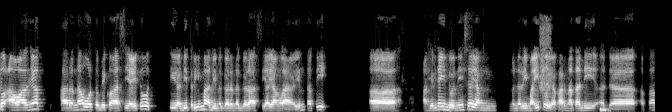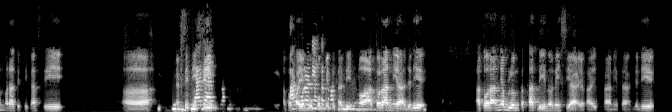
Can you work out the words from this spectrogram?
itu awalnya karena World Tobacco Asia itu tidak diterima di negara-negara Asia yang lain, tapi uh, akhirnya Indonesia yang menerima itu ya karena tadi ada apa meratifikasi uh, eh, FCTC. Apa payung hukum itu tadi? Oh, aturan ya. Jadi aturannya belum ketat di Indonesia ya Kak, Anissa. Jadi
